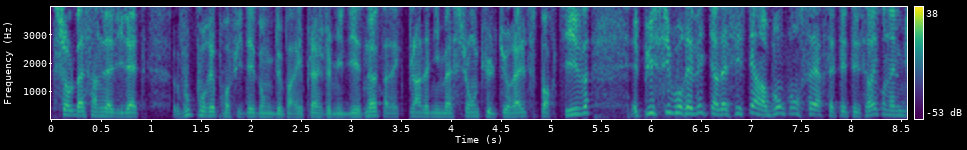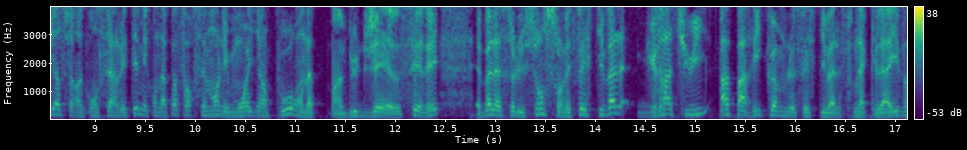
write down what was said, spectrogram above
sur le bassin de la Villette. Vous pourrez profiter donc de Paris-Plage 2019 avec plein d'animations culturelles, sportives. Et puis si vous rêvez d'assister à un bon concert cet été, c'est vrai qu'on aime bien se faire un concert l'été mais qu'on n'a pas forcément les moyens pour, on a un budget euh, serré, et eh ben la solution ce sont les festivals gratuits à Paris comme le festival Fnac Live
